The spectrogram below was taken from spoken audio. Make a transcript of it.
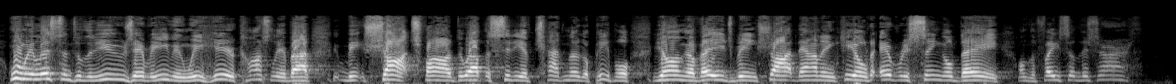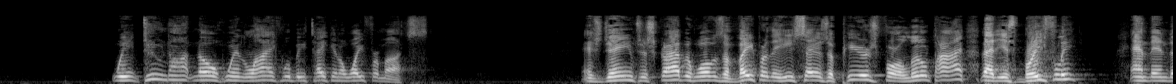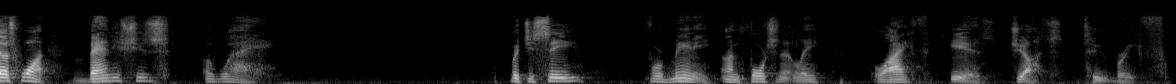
When we listen to the news every evening, we hear constantly about shots fired throughout the city of Chattanooga. People young of age being shot down and killed every single day on the face of this earth. We do not know when life will be taken away from us. As James described it, what was a vapor that he says appears for a little time, that is briefly, and then does what? Vanishes away. But you see, for many, unfortunately, life is just too brief.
